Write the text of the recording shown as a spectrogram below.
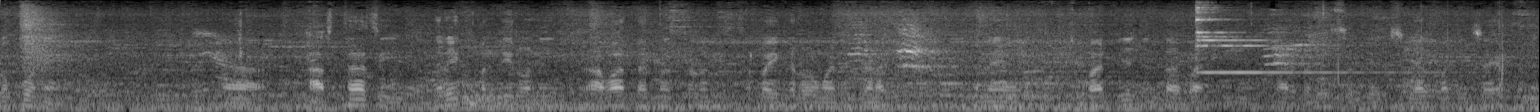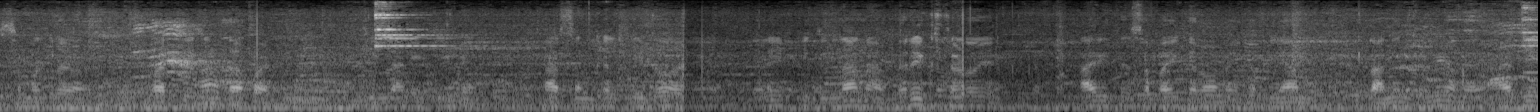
લોકોને આસ્થાથી દરેક મંદિરોની આવા ધર્મસ્થળોની સફાઈ કરવા માટે જણાવ્યું અને ભારતીય જનતા પાર્ટીના પ્રદેશ અધ્યક્ષ સી આર પાટીલ સાહેબ અને સમગ્ર ભારતીય જનતા પાર્ટીની જિલ્લાની ટીમે આ સંકલ્પ લીધો અને દરેક જિલ્લાના દરેક સ્થળોએ આ રીતે સફાઈ કરવાનું એક અભિયાન પ્લાનિંગ કર્યું અને આજે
